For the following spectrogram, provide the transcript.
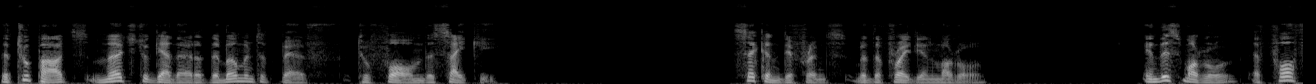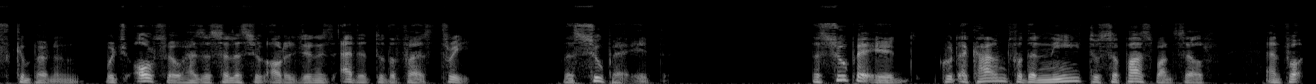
The two parts merge together at the moment of birth to form the psyche. Second difference with the Freudian model. In this model, a fourth component, which also has a celestial origin, is added to the first three, the super-id. The super-id could account for the need to surpass oneself and for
